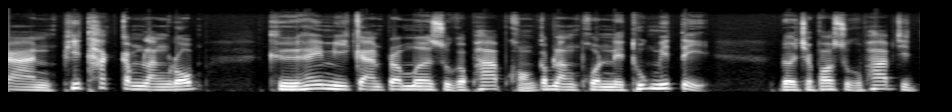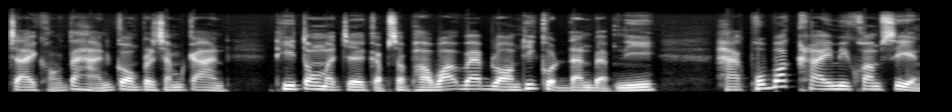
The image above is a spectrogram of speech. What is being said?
การพิทักษ์กำลังรบ คือให้มีการประเมินสุขภาพของกำลังพลในทุกมิติ โดยเฉพาะสุขภาพจิตใจของทหารกองประจำการ ที่ต้องมาเจอกับสภาวะแวดล้อมที่กดดันแบบนี้ หากพบว่าใครมีความเสี่ยง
